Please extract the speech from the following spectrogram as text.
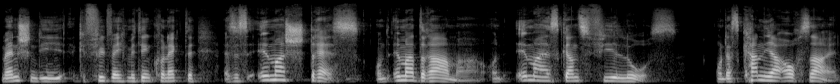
Menschen, die gefühlt, wenn ich mit denen connecte, es ist immer Stress und immer Drama und immer ist ganz viel los. Und das kann ja auch sein.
